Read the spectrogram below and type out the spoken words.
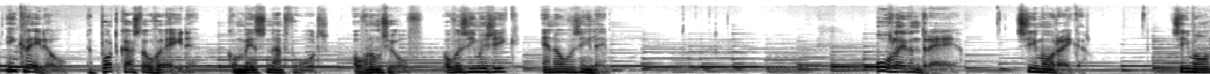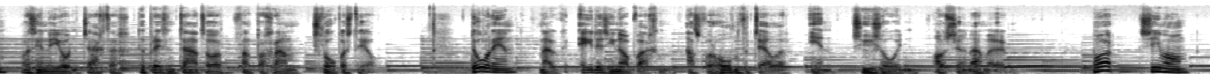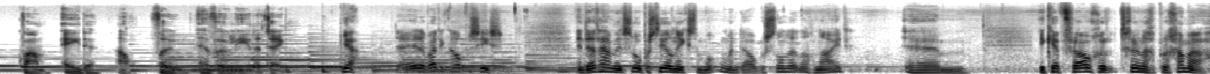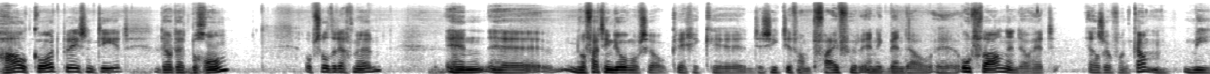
In Credo, de podcast over Ede, komt mensen naar het woord over hemzelf, over zijn muziek en over zijn leven. Overleven draaien. Simon Reker. Simon was in de jaren 80 de presentator van het programma Slopen Stil. Doorin maak Ede zien opwachten als verteller in Suzoiden of Zondagmorgen. Maar Simon kwam Ede al veel en veel leren tegen. Ja, dat wat ik al precies. En dat had met Slopen Stil niks te maken, want daar bestond het nog nooit. Ehm, ik heb vroeger het grunnige programma Haal Kort gepresenteerd. Dat dat begon op zondagmorgen. En uh, nog 14 jong of zo kreeg ik uh, de ziekte van Pfeiffer en ik ben daar uh, uitgevallen en daar het Elzo van Kampen me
